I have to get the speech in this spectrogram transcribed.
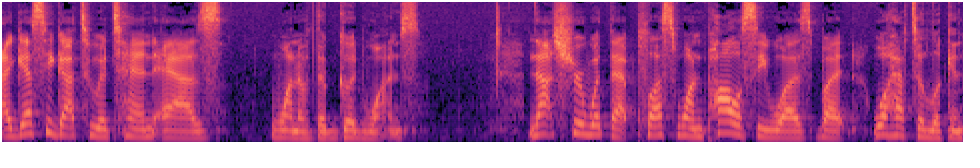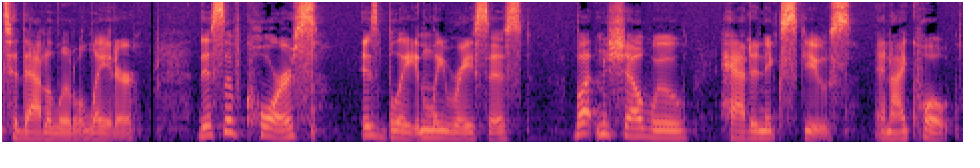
I guess he got to attend as one of the good ones. Not sure what that plus one policy was, but we'll have to look into that a little later. This, of course, is blatantly racist, but Michelle Wu had an excuse, and I quote,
